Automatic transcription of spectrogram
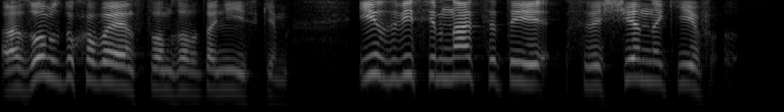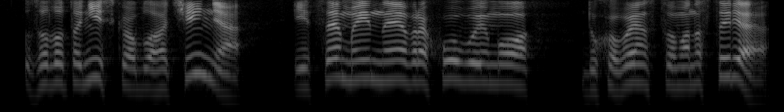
разом з духовенством Золотоніським. Із 18 священників Золотоніського благочиння, і це ми не враховуємо духовенство монастиря.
